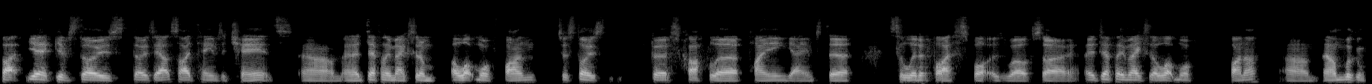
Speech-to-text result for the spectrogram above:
but yeah, it gives those those outside teams a chance, um, and it definitely makes it a, a, lot more fun. Just those first couple of play-in games to solidify a spot as well. So it definitely makes it a lot more funner. Um, and I'm looking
